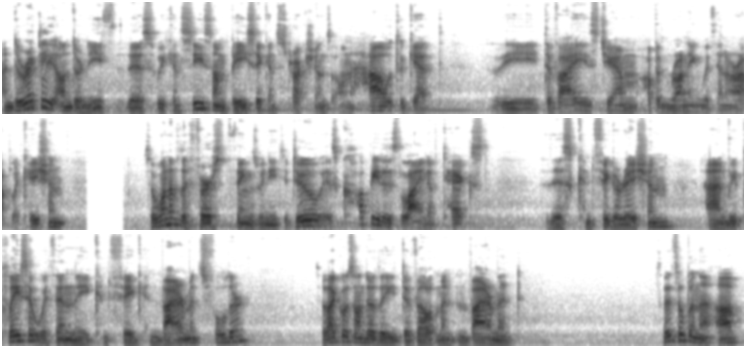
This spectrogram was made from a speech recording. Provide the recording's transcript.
And directly underneath this, we can see some basic instructions on how to get the Devise gem up and running within our application. So one of the first things we need to do is copy this line of text, this configuration, and we place it within the config environments folder. So that goes under the development environment. So let's open that up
